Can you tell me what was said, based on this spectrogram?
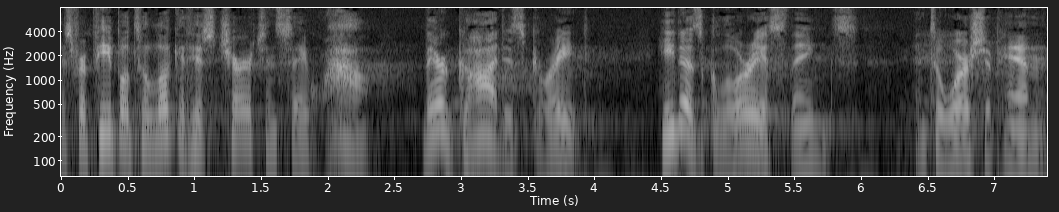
is for people to look at his church and say, wow, their God is great. He does glorious things, and to worship him.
